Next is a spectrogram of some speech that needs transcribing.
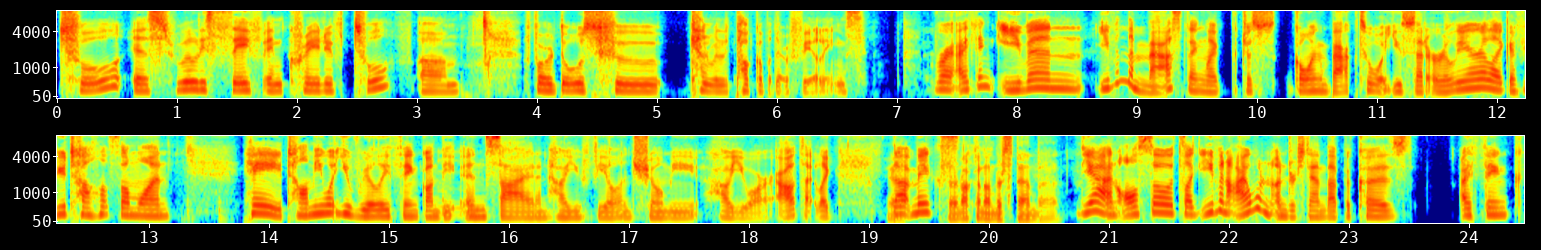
tool is really safe and creative tool um, for those who can really talk about their feelings. Right. I think even even the mask thing, like just going back to what you said earlier, like if you tell someone, "Hey, tell me what you really think on the inside and how you feel, and show me how you are outside," like Yeah, that makes They're not going to understand that. yeah, and also it's like even I wouldn't understand that because I think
